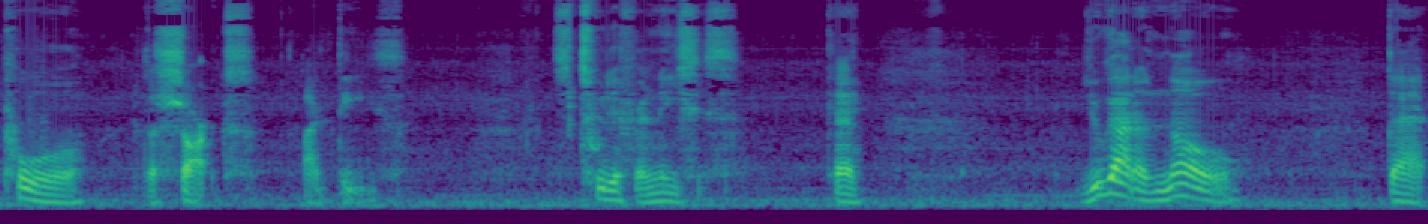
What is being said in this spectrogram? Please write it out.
pull the sharks like these. It's two different niches. Okay. You gotta know that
